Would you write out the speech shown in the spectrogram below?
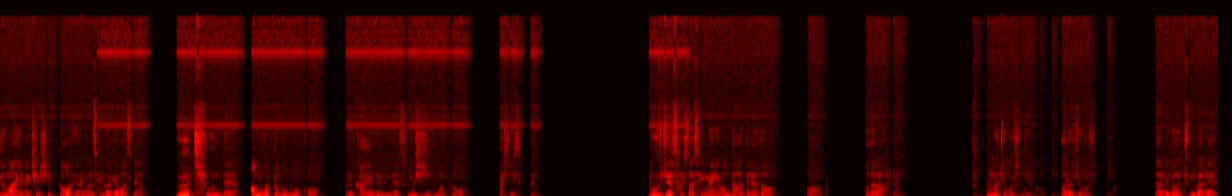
영하 270도 여러분 생각해 봤어요? 그 추운데 아무것도 못 먹고 그걸 가야 되는데 숨 쉬지도 못하고 갈 수 있을까요? 우주에 설사 생명이 온다 하더라도 어, 보다가 굶어 죽을 수도 있고 얼어 죽을 수도 있고 그다음에 그 중간에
